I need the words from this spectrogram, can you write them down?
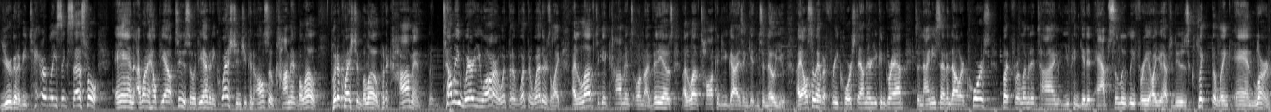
you're going to be terribly successful. And I want to help you out too so if you have any questions you can also comment below put a question below put a comment. Tell me where you are what the what the weather's like. I love to get comments on my videos. I love talking to you guys and getting to know you. I also have a free course down there you can grab. It's a $97 course but for a limited time you can get it absolutely free. All you have to do is click the link and learn.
